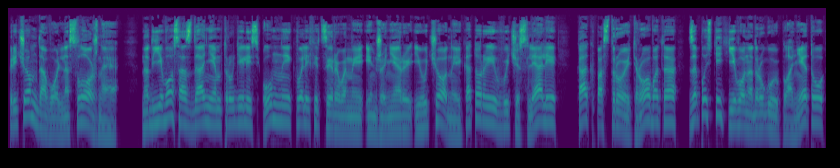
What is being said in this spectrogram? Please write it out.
причем довольно сложное. Над его созданием трудились умные квалифицированные инженеры и ученые, которые вычисляли, как построить робота, запустить его на другую планету,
